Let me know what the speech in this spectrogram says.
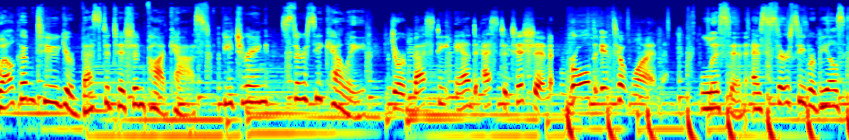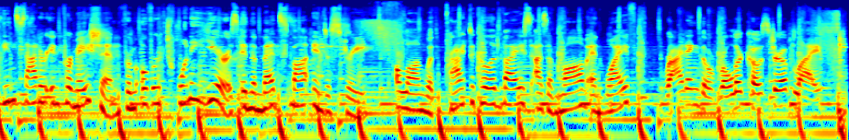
Welcome to your Besthetician podcast featuring Cersei Kelly, your bestie and esthetician rolled into one. Listen as Cersei reveals insider information from over 20 years in the med spa industry, along with practical advice as a mom and wife riding the roller coaster of life.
